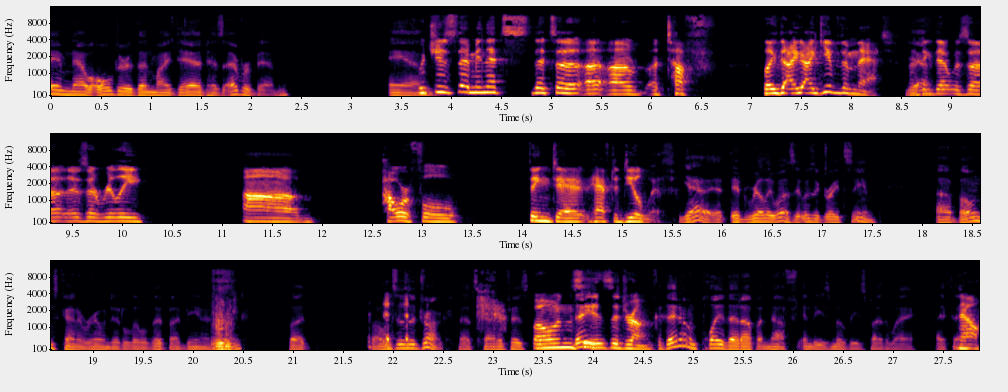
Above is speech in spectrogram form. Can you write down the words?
am now older than my dad has ever been," and Which is, I mean, that's that's a a, a, tough. Like I, I give them that. I think that was a that was a really um powerful thing to have to deal with. yeah, it, it really was. It was a great scene. Uh, Bones kind of ruined it a little bit by being a drunk, but Bones is a drunk. That's kind of his. Bones They- is a drunk. They don't play that up enough in these movies, by the way. I think. No,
